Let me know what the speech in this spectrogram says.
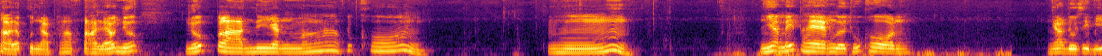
ตายแล้วคุณภาพตายแล้วเนื้อเนื้อปลาเนียนมากทุกคน อืมเนี่ยไม่แพงเลยทุกคน เนี่ยดูสิมี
